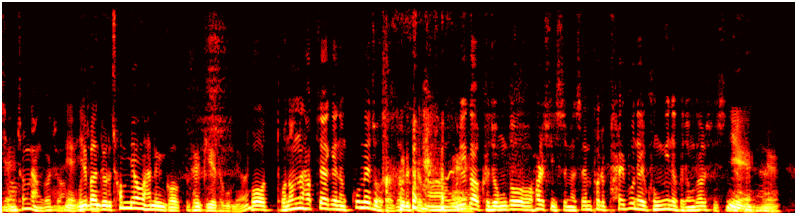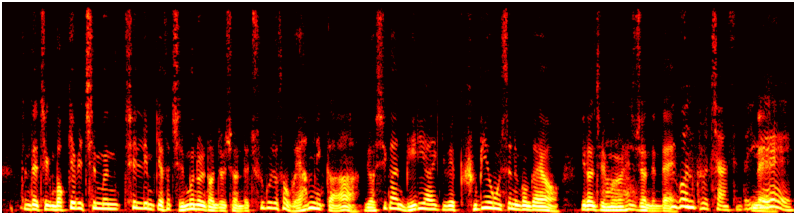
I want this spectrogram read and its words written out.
네. 엄청난 거죠. 예, 일반적으로 천 명 하는 것에 비해서 보면 뭐 돈 없는 학자에게는 꿈의 조사죠. 그렇죠. 아, 우리가 그 정도 할 수 있으면 샘플을 8분의 1 국민의 그 정도 할 수 있으면 예. 예. 근데 지금 먹개비 칠문 칠님께서 질문을 던져주셨는데 출구조사 왜 합니까? 몇 시간 미리 알기 위해 그 비용을 쓰는 건가요? 이런 질문을 아, 해주셨는데 이건 그렇지 않습니다. 이게 네.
